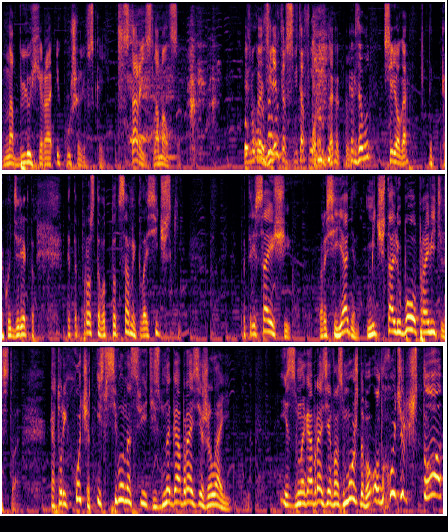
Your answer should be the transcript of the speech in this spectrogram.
на Блюхера и Кушелевской. Старый сломался. Видимо, какой-то директор светофоров, да? Как, Как зовут? Серега. Да какой директор? Это просто вот тот самый классический, потрясающий россиянин, мечта любого правительства, который хочет из всего на свете, из многообразия желаний, из многообразия возможного, он хочет что?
